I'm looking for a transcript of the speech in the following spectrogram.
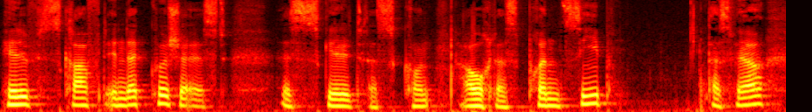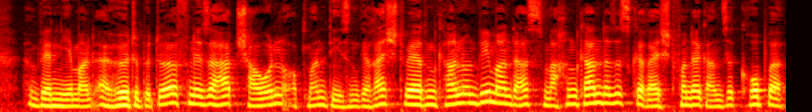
Hilfskraft in der Küche ist. Es gilt das, auch das Prinzip, dass wir, wenn jemand erhöhte Bedürfnisse hat, schauen, ob man diesen gerecht werden kann und wie man das machen kann, dass es gerecht von der ganzen Gruppe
